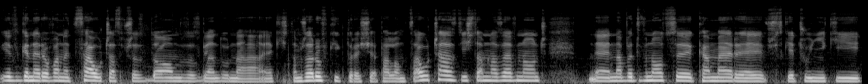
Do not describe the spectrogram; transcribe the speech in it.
jest generowane cały czas przez dom ze względu na jakieś tam żarówki, które się palą cały czas gdzieś tam na zewnątrz, e, nawet w nocy, kamery, wszystkie czujniki,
